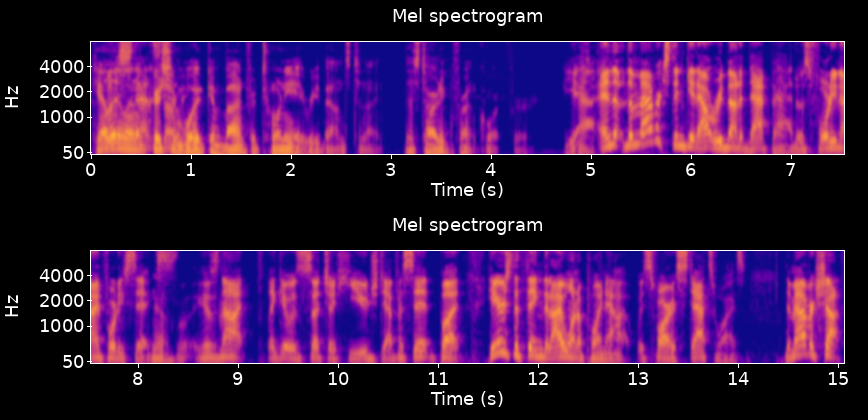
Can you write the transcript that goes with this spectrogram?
Kelly What a Olynyk, stat Christian stuffer. Wood combined for 28 rebounds tonight. The starting front court for. Yeah, and the, the Mavericks didn't get out rebounded that bad. It was 49-46. It was not like it was such a huge deficit. But here's the thing that I want to point out as far as stats wise. The Mavericks shot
